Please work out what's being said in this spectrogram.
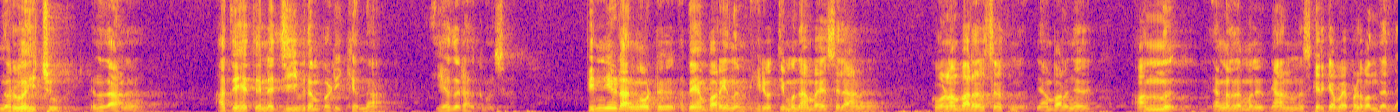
നിർവഹിച്ചു എന്നതാണ് അദ്ദേഹത്തിന്റെ ജീവിതം പഠിക്കുന്ന ഏതൊരാൾക്കും മനസ്സിലാക്കും പിന്നീട് അങ്ങോട്ട് അദ്ദേഹം പറയുന്നുണ്ട് ഇരുപത്തിമൂന്നാം വയസ്സിലാണ് കോണാമ്പാറ ദർശനത്തിന്. ഞാൻ പറഞ്ഞത് അന്ന് ഞങ്ങൾ തമ്മിൽ ഞാൻ നിസ്കരിക്കാൻ പോയപ്പോൾ വന്നല്ല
